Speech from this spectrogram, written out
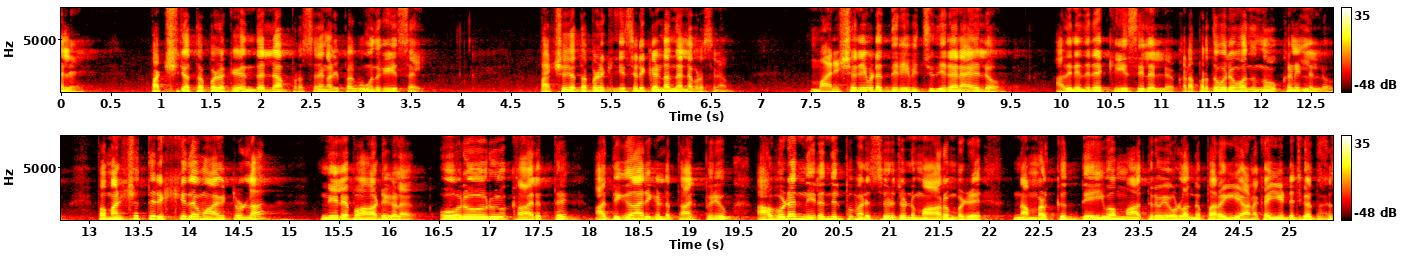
അല്ലേ? പക്ഷി ചത്തപ്പോഴൊക്കെ എന്തെല്ലാം പ്രശ്നങ്ങൾ? ഇപ്പോൾ മൂന്ന് കേസായി. പക്ഷി ചത്തപ്പോഴ കേസ് എടുക്കേണ്ടെന്നല്ല പ്രശ്നം. മനുഷ്യനിവിടെ ദ്രവിച്ച് തീരാനായല്ലോ. അതിനെതിരെ കേസിലല്ലോ കടപ്പുറത്ത് പോലും വന്ന് നോക്കണില്ലല്ലോ. അപ്പം മനുഷ്യത്വരഹിതമായിട്ടുള്ള നിലപാടുകൾ ഓരോരോ കാലത്ത് അധികാരികളുടെ താല്പര്യവും അവിടെ നിലനിൽപ്പ് മനസ്സരിച്ചുകൊണ്ട് മാറുമ്പോൾ നമ്മൾക്ക് ദൈവം മാത്രമേ ഉള്ളെന്ന് പറയുകയാണ്. കൈയിട്ടിച്ച് കത്താൻ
